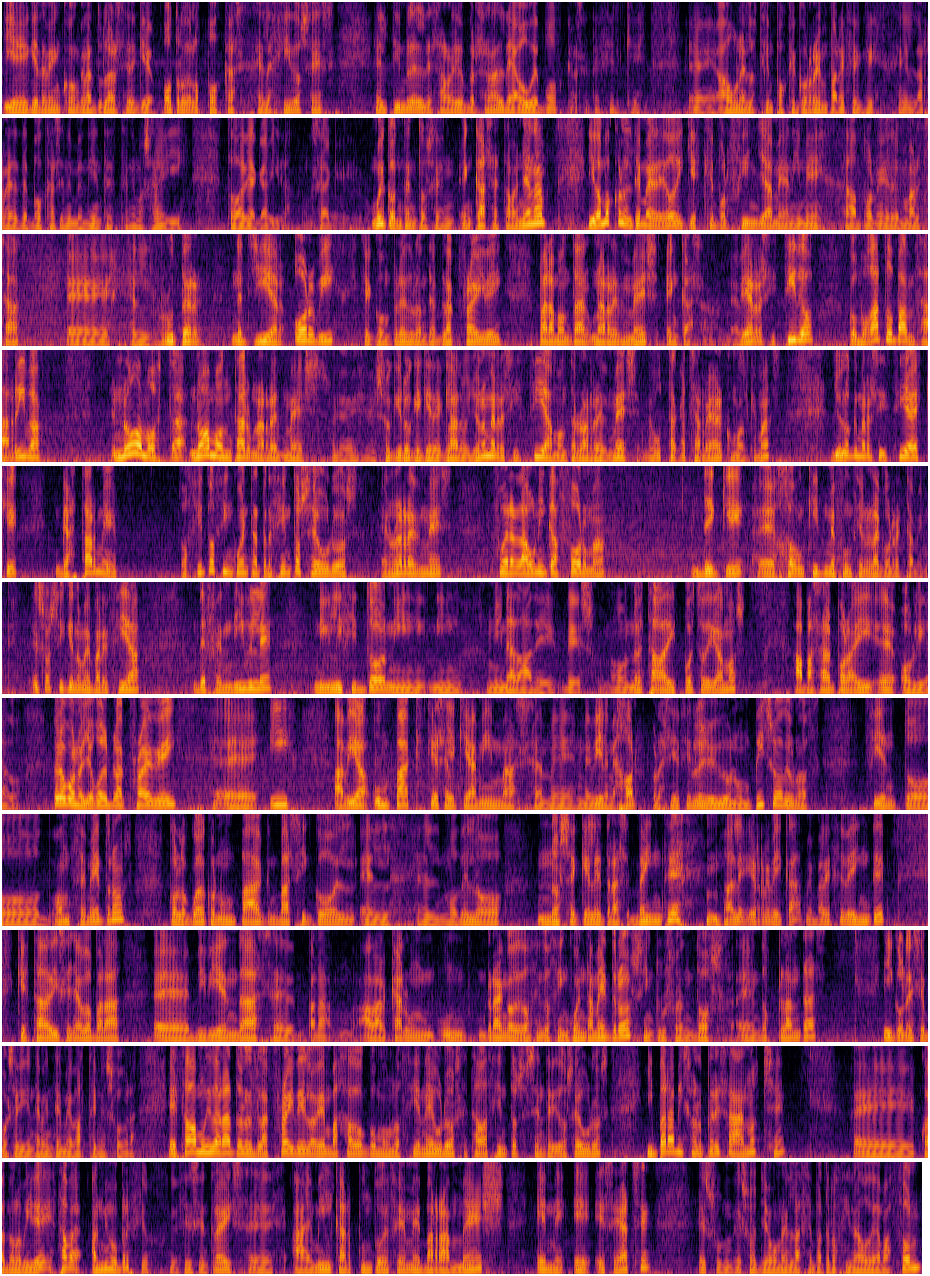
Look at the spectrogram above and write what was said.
Y hay que también congratularse de que otro de los podcasts elegidos es el timbre del desarrollo personal de AV Podcast. Es decir, que eh, aún en los tiempos que corren parece que en las redes de podcast independientes tenemos ahí todavía cabida. O sea que muy contentos en, en casa esta mañana. Y vamos con el tema de hoy, que es que por fin ya me animé a poner en marcha eh, el router Netgear Orbi que compré durante el Black Friday para montar una red mesh en casa. Me había resistido como gato panza arriba no a, montar, no a montar una red mesh, eh, eso quiero que quede claro. Yo no me resistía a montar una red mesh, me gusta cacharrear como al que más. Yo lo que me resistía es que gastarme 250, 300 euros en una red mesh fuera la única forma de que eh, HomeKit me funcionara correctamente. Eso sí que no me parecía defendible, ni lícito, ni, ni, ni nada de, eso. No, no, estaba dispuesto, digamos, a pasar por ahí eh, obligado. Pero bueno, llegó el Black Friday eh, y había un pack que es el que a mí más eh, me, me, viene mejor, por así decirlo. Yo vivo en un piso de unos 111 metros, con lo cual con un pack básico el, el, el modelo no sé qué letras 20, ¿vale? RBK, me parece 20, que está diseñado para eh, viviendas, eh, para abarcar un, rango de 250 metros, incluso en dos, en dos plantas. Y con ese, pues evidentemente me basta y me sobra. Estaba muy barato en el Black Friday, lo habían bajado como unos 100 euros, estaba a 162 euros. Y para mi sorpresa, anoche eh, cuando lo miré estaba al mismo precio. Es decir, si entráis a emilcar.fm barra mesh, M-E-S-H, es un, eso lleva un enlace patrocinado de Amazon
